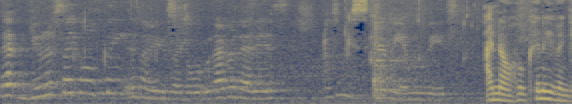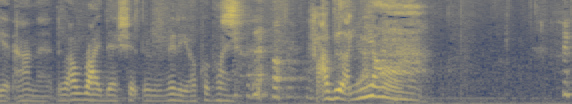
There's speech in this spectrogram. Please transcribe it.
That unicycle thing is not unicycle, but whatever that is, those always scare me in movies. I know who can even get on that. I'll ride that shit through the video. Quit playing. I'll be like, yeah.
